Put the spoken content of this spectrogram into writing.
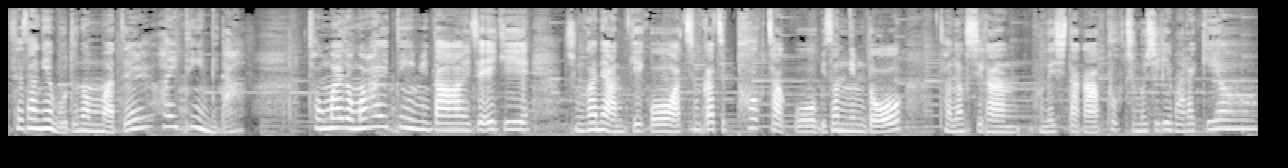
세상의 모든 엄마들 화이팅입니다. 정말 정말 화이팅입니다. 이제 애기 중간에 안 끼고 아침까지 푹 자고 미선님도 저녁 시간 보내시다가 푹 주무시길 바랄게요.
